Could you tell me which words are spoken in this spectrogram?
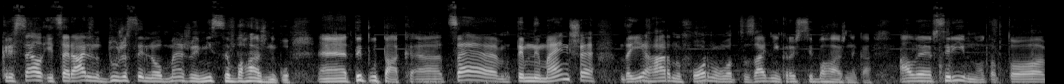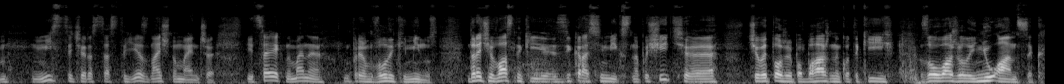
крісел, і це реально дуже сильно обмежує місце в багажнику. Е, типу, так, е, це тим не менше дає гарну форму от задній кришці багажника, але все рівно, тобто місце через це стає значно менше, і це, як на мене, ну, прям великий мінус. До речі, власники Ікра Мікс, напишіть, е, чи ви теж по багажнику такий зауважили нюансик.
